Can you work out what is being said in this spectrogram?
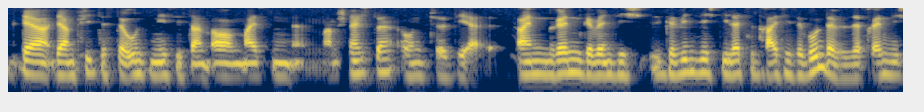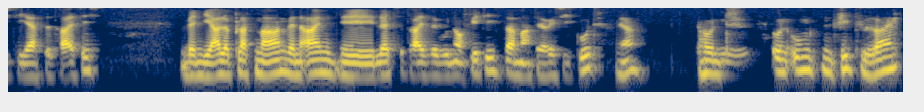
der, der am fitteste unten ist, ist dann am meisten äh, am schnellsten. Und äh, die, ein Rennen gewinnt sich, gewinnt sich die letzten 30 Sekunden, das Rennen nicht die erste 30. Wenn die alle platt machen, wenn einer die letzte 30 Sekunden noch fit ist, dann macht er richtig gut. Ja? Und, mhm. und um fit zu sein,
